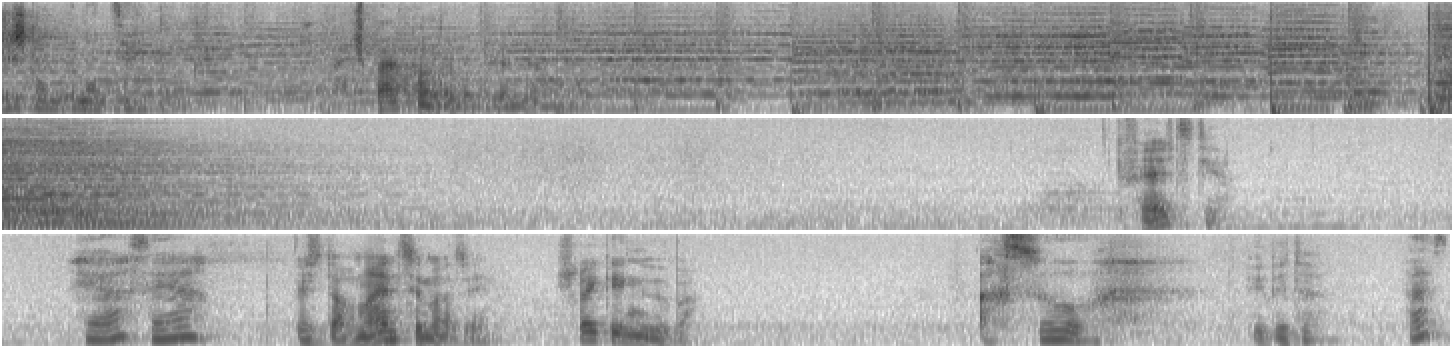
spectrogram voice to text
Loge stand in der Zeitung. Mein Sparkonto geplündert. Gefällt's dir? Ja, sehr. Willst du auch mein Zimmer sehen? Schräg gegenüber. Ach so. Wie bitte? Was?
